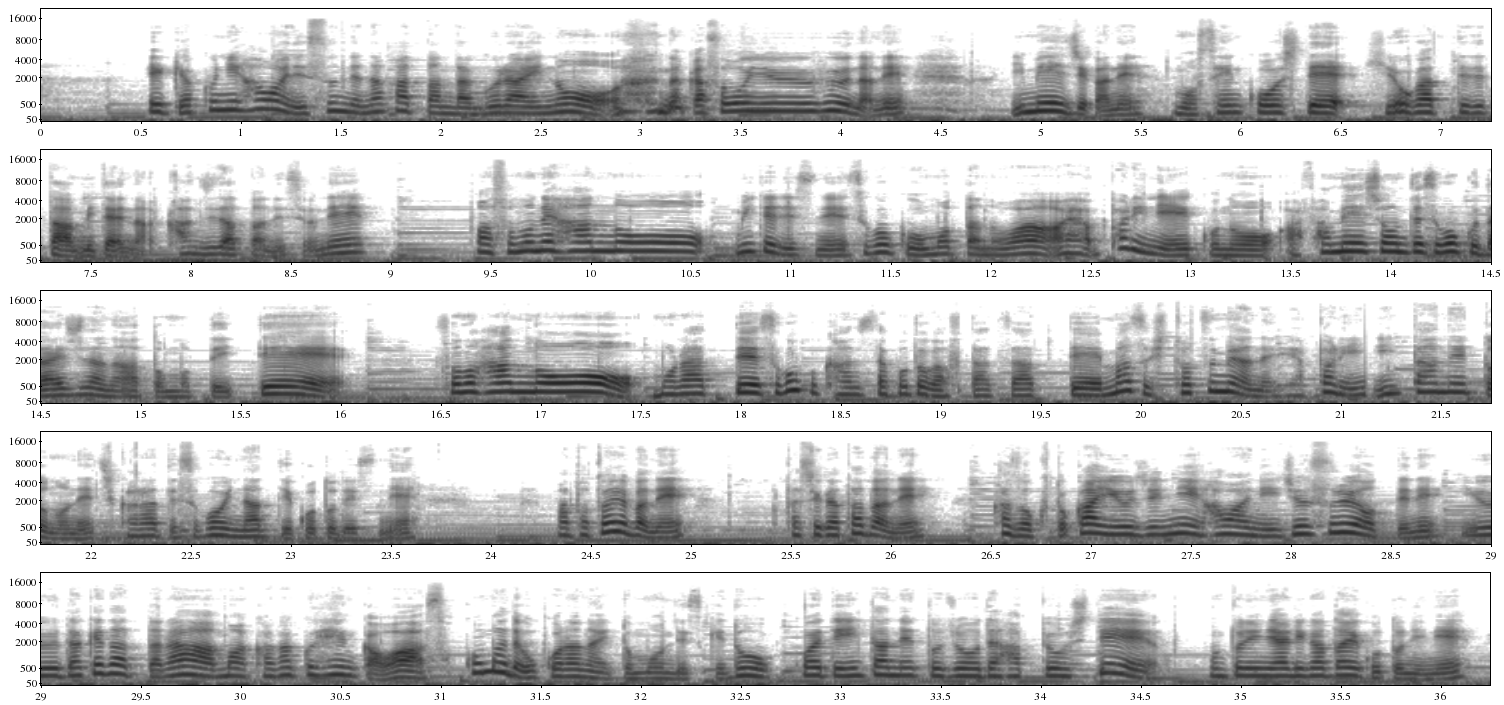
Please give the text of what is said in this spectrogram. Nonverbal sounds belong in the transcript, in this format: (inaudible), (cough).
え逆にハワイに住んでなかったんだぐらいの (laughs) なんかそういう風なねイメージがねもう先行して広がって出たみたいな感じだったんですよね。まあ、そのね反応を見てですねすごく思ったのはやっぱりねこのアファメーションってすごく大事だなと思っていてその反応をもらってすごく感じたことが2つあってまず1つ目はねやっぱりインターネットのね力ってすごいなっていうことですね。まあ、例えばね私がただね家族とか友人にハワイに移住するよってね言うだけだったら、まあ、化学変化はそこまで起こらないと思うんですけどこうやってインターネット上で発表して本当にねありがたいことにね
